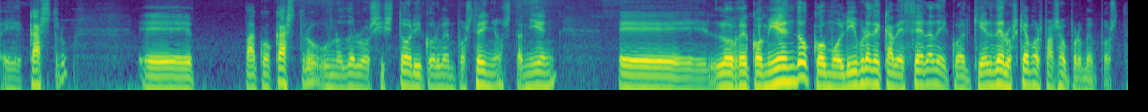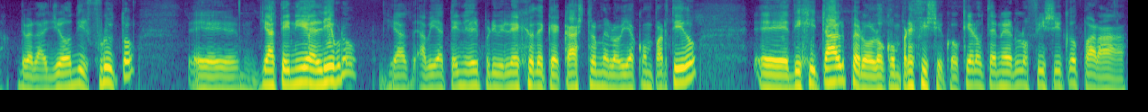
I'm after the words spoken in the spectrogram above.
eh, Castro, Paco Castro, uno de los históricos benposteños también, eh, lo recomiendo como libro de cabecera de cualquier de los que hemos pasado por Benposta. De verdad, yo disfruto, eh, ya tenía el libro, ya había tenido el privilegio de que Castro me lo había compartido, eh, digital, pero lo compré físico. Quiero tenerlo físico para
